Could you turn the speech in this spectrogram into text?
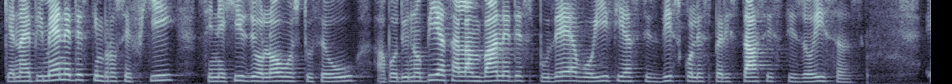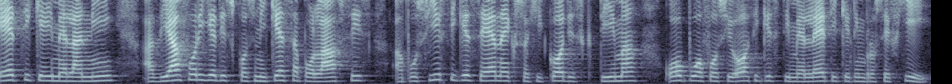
και να επιμένετε στην προσευχή, συνεχίζει ο λόγος του Θεού, από την οποία θα λαμβάνετε σπουδαία βοήθεια στις δύσκολες περιστάσεις της ζωής σας. Έτσι και η Μελανή, αδιάφορη για τις κοσμικές απολαύσεις, αποσύρθηκε σε ένα εξοχικό της κτήμα όπου αφοσιώθηκε στη μελέτη και την προσευχή.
